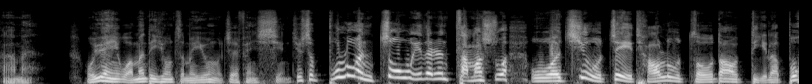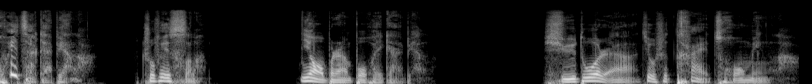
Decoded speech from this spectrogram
阿门。我愿意我们弟兄姊妹拥有这份心，就是不论周围的人怎么说，我就这条路走到底了，不会再改变了，除非死了，要不然不会改变了。许多人啊，就是太聪明了，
